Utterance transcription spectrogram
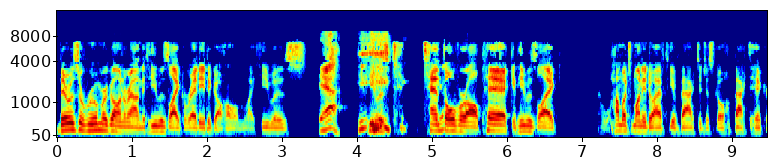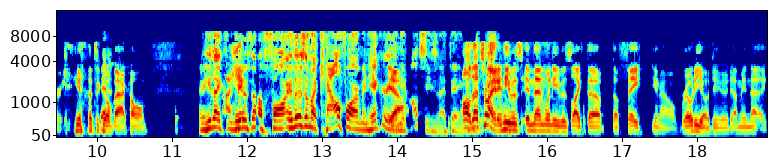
there was a rumor going around that he was like ready to go home. Like he was, yeah, he, he, was 10th yeah. overall pick and he was like, how much money do I have to give back to just go back to Hickory, you know, to yeah. go back home? I mean, he like lives on a farm. He lives on a cow farm in Hickory yeah. in the off season, I think. Oh, that's right. And he was, and then when he was like the the fake, you know, rodeo dude. I mean, that,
